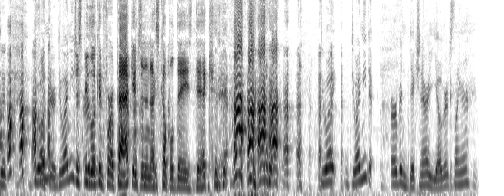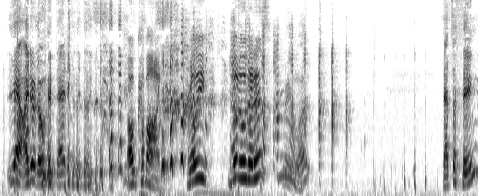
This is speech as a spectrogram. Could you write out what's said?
Did, do, I, do I need Just to be urban- looking for a package in the next couple days, Dick. Do I do I need to Urban Dictionary yogurt slinger? yeah, I don't know what that is. Oh come on, really? You don't know what that is? Wait, what? That's a thing?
